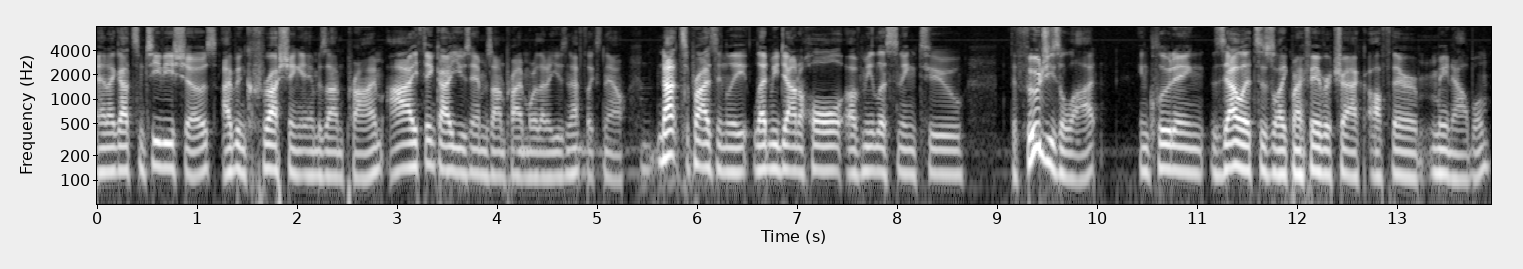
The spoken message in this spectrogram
And I got some TV shows. I've been crushing Amazon Prime. I think I use Amazon Prime more than I use Netflix now. Not surprisingly, led me down a hole of me listening to the Fugees a lot, including Zealots is like my favorite track off their main album.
